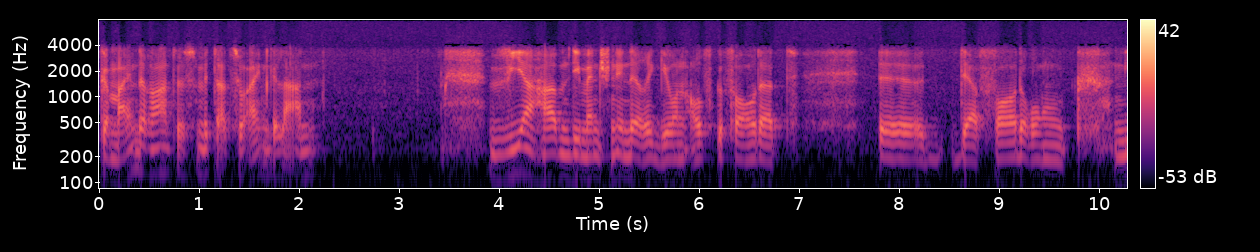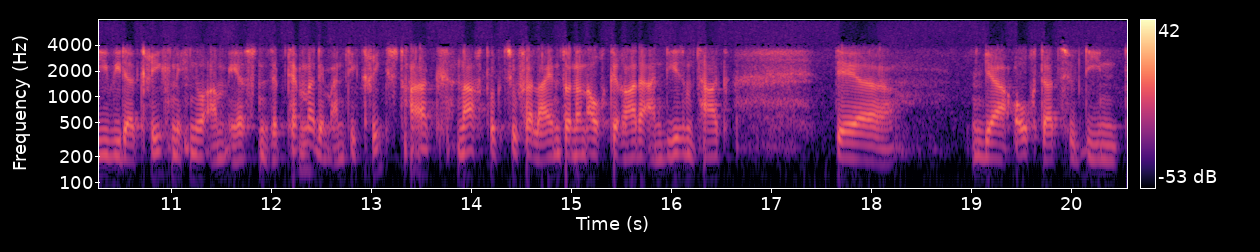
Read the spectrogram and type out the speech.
Gemeinderates mit dazu eingeladen. Wir haben die Menschen in der Region aufgefordert, äh, der Forderung Nie wieder Krieg nicht nur am 1. September, dem Antikriegstag, Nachdruck zu verleihen, sondern auch gerade an diesem Tag der ja auch dazu dient,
